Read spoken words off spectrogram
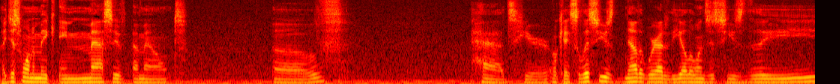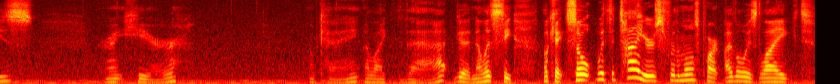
I just want to make a massive amount of pads here. Okay, so let's use, now that we're out of the yellow ones, let's use these right here. Okay, I like that. Good. Now let's see. Okay, so with the tires, for the most part, I've always liked...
